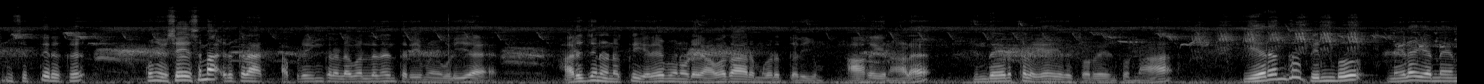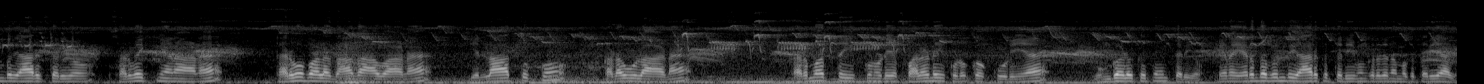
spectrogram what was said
சம் சித்து இருக்கு கொஞ்சம் விசேஷமாக இருக்கிறார் அப்படிங்கிற லெவலில் தான் தெரியுமே ஒழிய அர்ஜுனனுக்கு இறைவனுடைய அவதாரம்ங்கிறது தெரியும். ஆகையினால் இந்த இடத்துல ஏன் இதை சொல்கிறேன்னு சொன்னால் இறந்த பின்பு நிலை என்ன என்பது யாருக்கு தெரியும்? சர்வஜனான கர்மபல தாதாவான எல்லாத்துக்கும் கடவுளான கர்மத்தைக்குனுடைய பலனை கொடுக்கக்கூடிய உங்களுக்கு தான் தெரியும். ஏன்னா இறந்த பின்பு யாருக்கு தெரியுங்கிறது நமக்கு தெரியாது.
